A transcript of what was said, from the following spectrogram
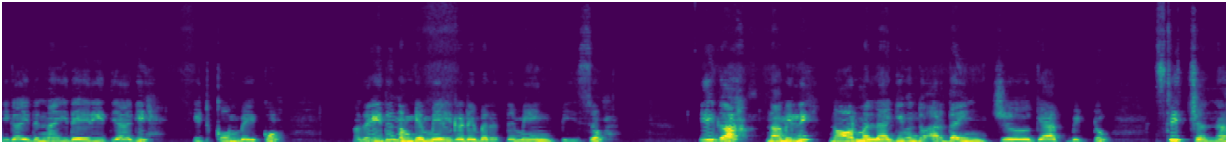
ಈಗ ಇದನ್ನು ಇದೇ ರೀತಿಯಾಗಿ ಇಟ್ಕೊಬೇಕು. ಅಂದರೆ ಇದು ನಮಗೆ ಮೇಲ್ಗಡೆ ಬರುತ್ತೆ ಮೇನ್ ಪೀಸು ಈಗ ನಾವಿಲ್ಲಿ ನಾರ್ಮಲ್ಲಾಗಿ ಒಂದು ಅರ್ಧ ಇಂಚ್ ಗ್ಯಾಪ್ ಬಿಟ್ಟು ಸ್ಟಿಚ್ಚನ್ನು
